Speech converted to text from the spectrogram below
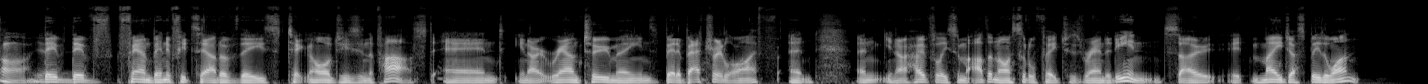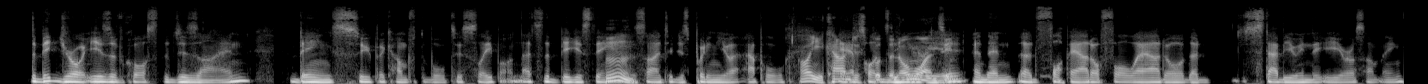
Oh, yeah. they've they've found benefits out of these technologies in the past, and you know, round two means better battery life, and and you know, hopefully some other nice little features rounded in. So it may just be the one. the big draw is, of course, the design being super comfortable to sleep on. That's the biggest thing, Mm. aside to just putting your Apple Oh, you can't just put the normal ones in. and then they'd flop out or fall out or they'd stab you in the ear or something.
